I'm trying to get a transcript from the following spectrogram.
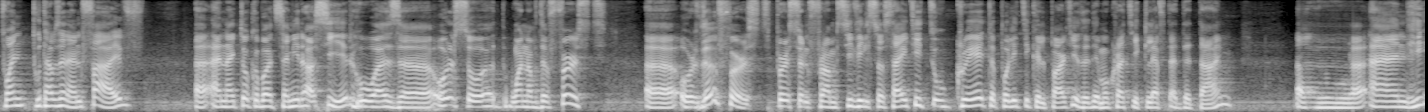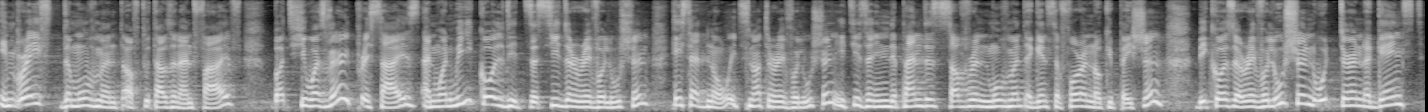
20, 2005, uh, and I talk about Samir Kassir, who was uh, also one of the first. Uh, or the first person from civil society to create a political party, the Democratic Left at the time. Uh, and he embraced the movement of 2005, but he was very precise. And when we called it the Cedar Revolution, he said, no, it's not a revolution. It is an independent sovereign movement against a foreign occupation because a revolution would turn against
